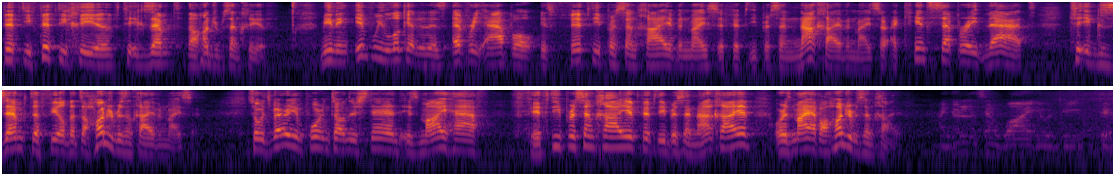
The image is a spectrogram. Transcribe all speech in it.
50-50 chiyuv to exempt the 100% chiyuv. Meaning, if we look at it as every apple is 50% chayiv in Meiser, 50% not chayiv in Meiser, I can't separate that to exempt a field that's 100% chayiv in Meiser. So it's very important to understand, is my half 50% chayiv, 50% not chayiv, or is my half 100% chayiv? I don't understand why it would be 50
